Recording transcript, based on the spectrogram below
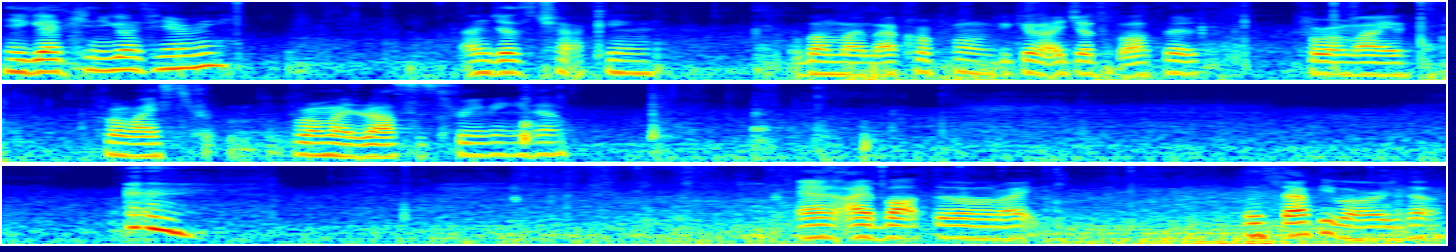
Hey guys, can you guys hear me? I'm just checking about my microphone because I just bought it for my for my for my last streaming, you know. and I bought the right the staffy bar, you know.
